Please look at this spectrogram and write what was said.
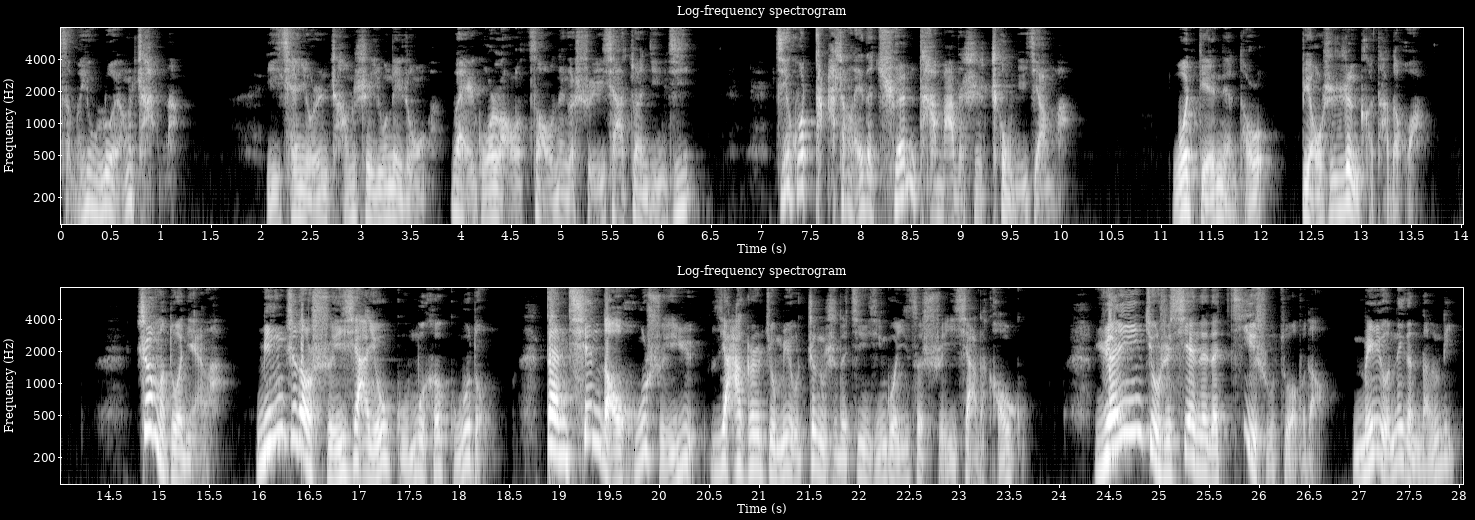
怎么用洛阳铲呢？以前有人尝试用那种外国佬造那个水下钻井机。”结果打上来的全他妈的是臭泥浆啊！我点点头，表示认可他的话。这么多年了，明知道水下有古墓和古董，但千岛湖水域压根就没有正式的进行过一次水下的考古。原因就是现在的技术做不到，没有那个能力。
